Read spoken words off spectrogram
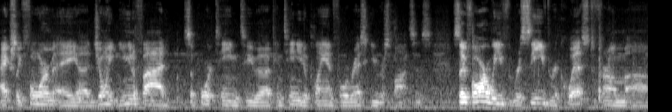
actually form a uh, joint unified support team to uh, continue to plan for rescue responses. So far, we've received requests from uh,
